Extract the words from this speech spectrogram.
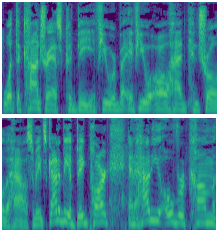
what the contrast could be if you were if you all had control of the House. I mean, it's got to be a big part. And how do you overcome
